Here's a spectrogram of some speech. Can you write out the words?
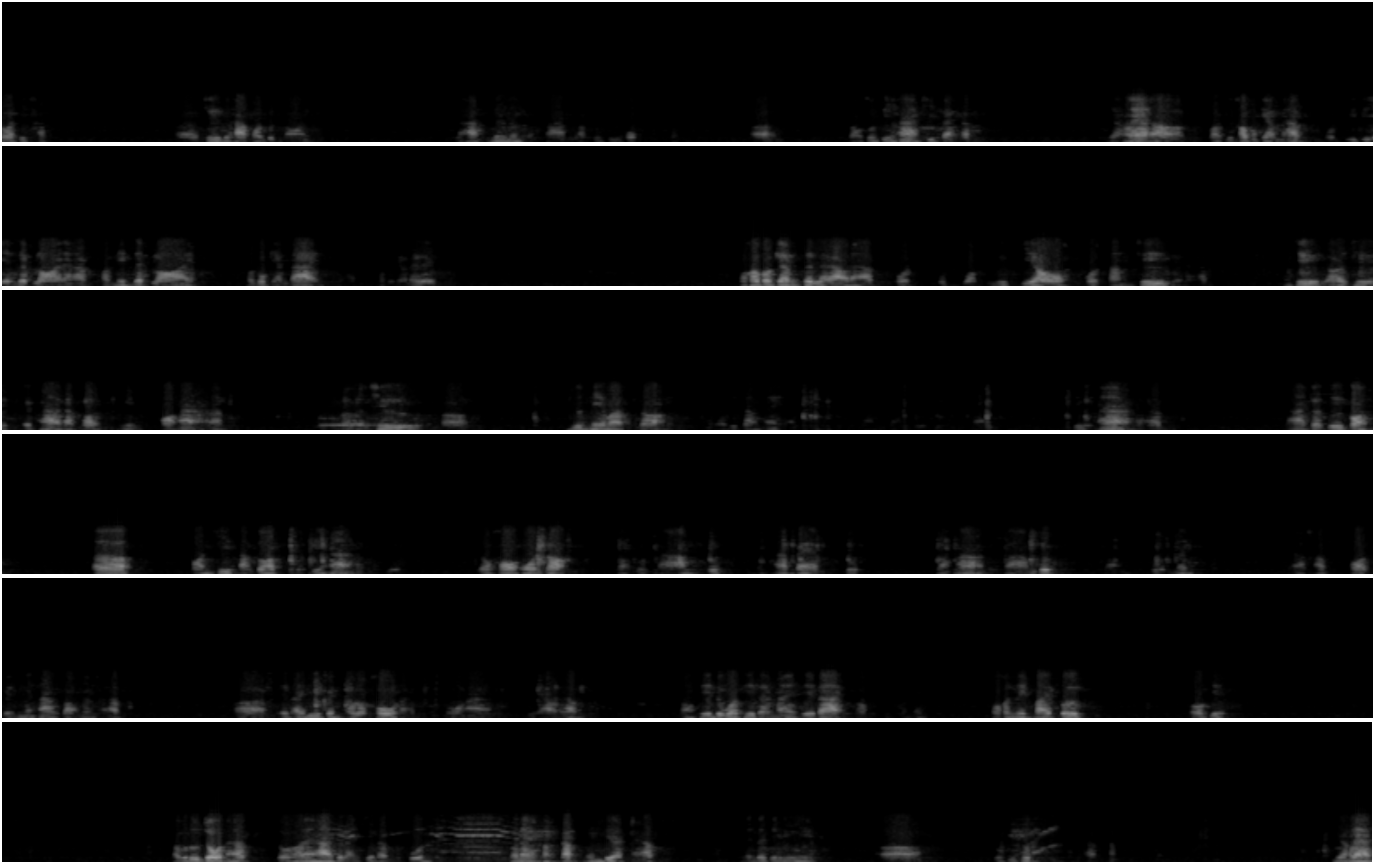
สวัสดีครับ เอ่อ ชื่อสถาพรบุตรน้อย รหัสหนึ่งหนึ่งหกสามสองศูนย์สี่หกเอ่อสองศูนย์สี่ห้าขีดแปดครับ อย่างแรกเอ่อก่อนที่เข้าโปรแกรมนะครับกด VPN เรียบร้อยนะครับคอนเน c t เรียบร้อย เข้าโปรแกรมได้นะครับเข้าโปรแกรมได้เลย พอเข้าโปรแกรมเสร็จแล้วนะครับ กดปุ่มบวกสีเขียว กดตั้งชื่อนะครับ ตั้งชื่อแล้วชื่อ F5 ครับเพราะนี่ข้อห้านะครับ ชื่อยูทเนมก็อะไรที่ตั้งให้ครับสี่ห้านะครับห้าก็คือก่อน เอ่อ ก่อนขีดสามตัวสี่ห้าแล้วข้อโฮสก็สองจุดสามจุดหนึ่งห้าแปดจุดสองห้าสามจุดสองศูนย์หนึ่งนะครับ พอร์ตเป็นหนึ่งห้าสองหนึ่งนะครับเอ่อ SID เป็น Oracle นะครับ ORCL นะครับ องเทสดูว่าเทสได้ไหมเทสได้ครับพอคอนเน c t ไปปุ๊บโอเคเรามาดูโจทย์นะครับ โจทย์เขาให้ห้าแสดงชื่อนามสกุลแสดงสังกัดเงินเดือนนะครับ เงินเดือนที่มีสูงที่สุดนะครับ อย่างแรก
